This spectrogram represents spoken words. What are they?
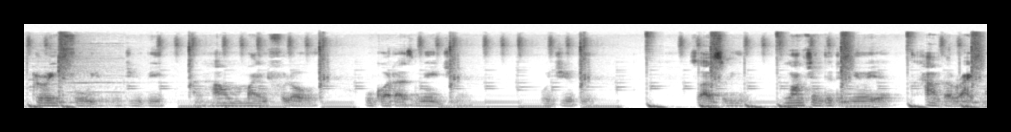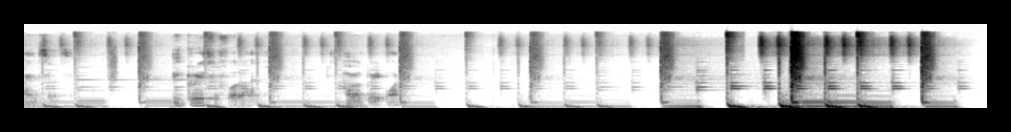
grateful would you be and how mindful of who God has made you would you be. So as we launch into the new year, have the right mindset. Grateful for life. Have a great one.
